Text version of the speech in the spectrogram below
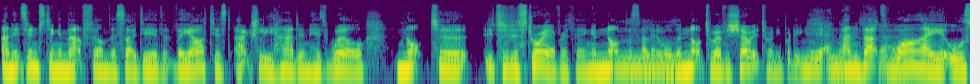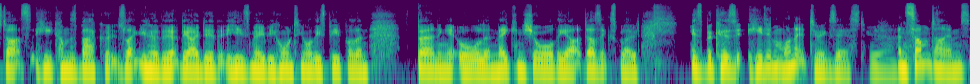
And it's interesting in that film, this idea that the artist actually had in his will not to to destroy everything and not to sell it all mm. and not to ever show it to anybody. Yeah, and and that's show why it all starts, he comes back, it's like, you know, the, the idea that he's maybe haunting all these people and burning it all and making sure all the art does explode is because he didn't want it to exist. Yeah. And sometimes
